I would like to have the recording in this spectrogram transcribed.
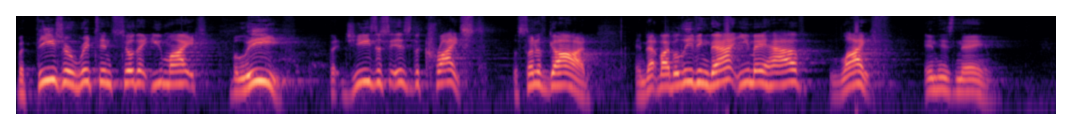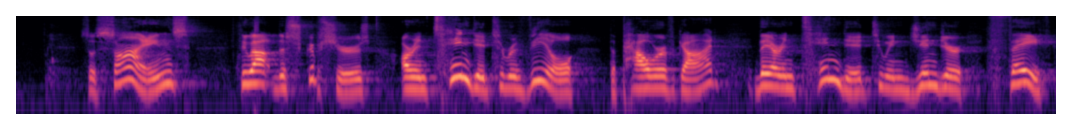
but these are written so that you might believe that Jesus is the Christ, the Son of God, and that by believing that you may have life in his name. So, signs throughout the scriptures are intended to reveal the power of God. They are intended to engender faith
